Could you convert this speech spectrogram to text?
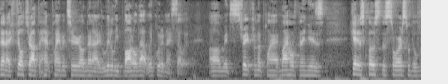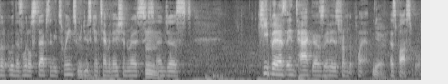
Then I filter out the hemp plant material, and then I literally bottle that liquid and I sell it. Um, it's straight from the plant. My whole thing is get as close to the source with the little, with as little steps in between to reduce contamination risks and just keep it as intact as it is from the plant Yeah. as possible.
